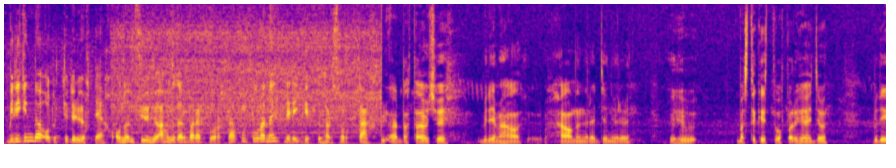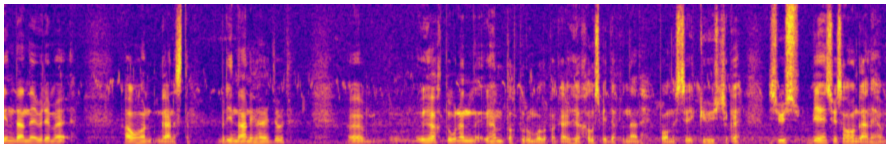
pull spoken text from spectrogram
Билигин да отучча төріөқтәқ. Онын сүйіхі ағылығар барар торақта культураны дәрейдік ұхар сорықтақ. Ардақта өчөй биреме хаалнын рәдден өрөбүн. Үхү бастыкы туоппар Билигин данны биреме агон ганыстым. Билигин данны хәҗәбен. Ыхах тугунан ыхам тохтурум болуп ака. Ыхах халус. Полностью 200 чика. Сүз бehen сүз агон ганы.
